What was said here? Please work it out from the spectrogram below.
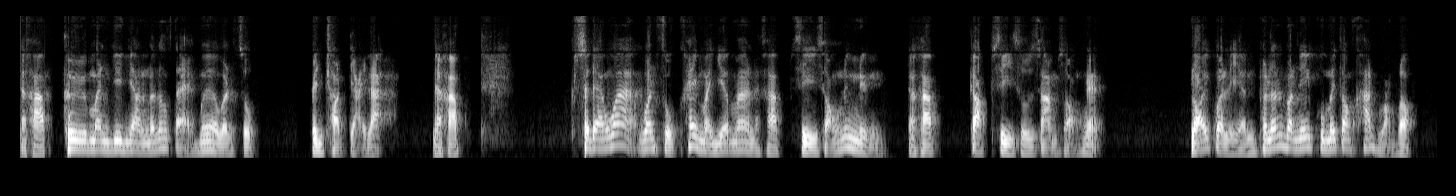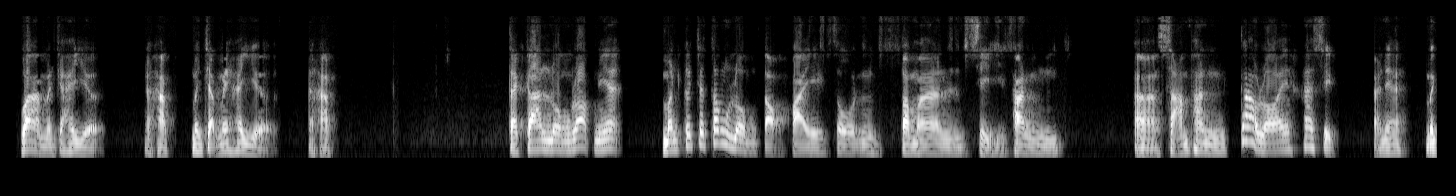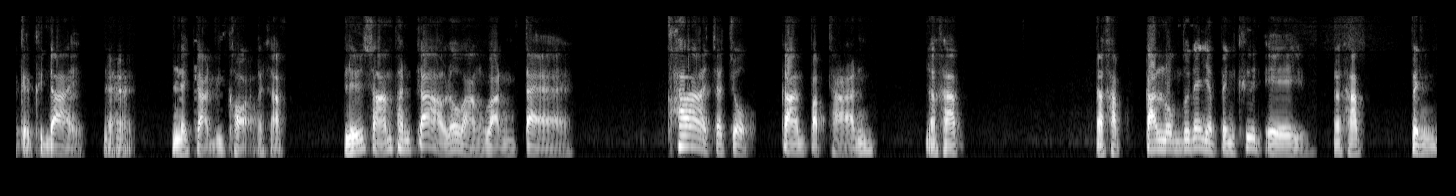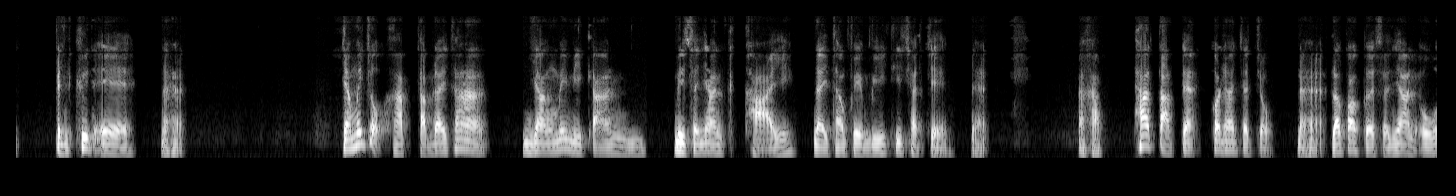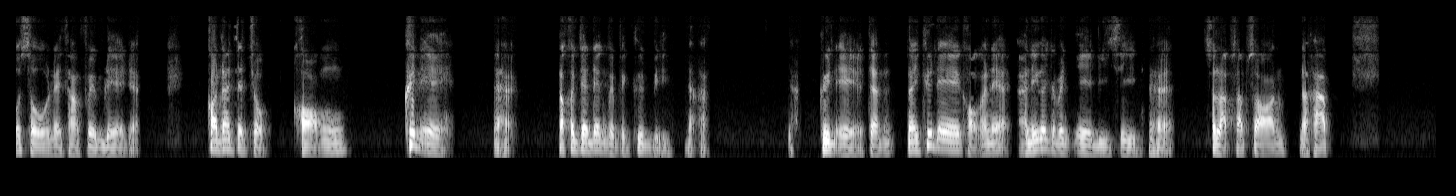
นะครับ คือมันยืนยันมาตั้งแต่เมื่อวันศุกร์เป็นช็อตใหญ่ละนะครับ แสดงว่าวันศุกร์ให้มาเยอะมากนะครับ 4211 นะครับ กับ 4032 เนี่ยร้อยกว่าเหรียญ เพราะฉะนั้นวันนี้คุณไม่ต้องคาดหวังหรอกว่ามันจะให้เยอะนะครับ มันจะไม่ให้เยอะนะครับ แต่การลงรอบเนี้ย มันก็จะต้องลงต่อไปโซนประมาณ 4,000อ่า3,950 อันนี้มันเกิดขึ้นได้นะฮะในการวิเคราะห์นะครับ หรือ3,900ระหว่างวันแต่ถ้าจะจบการปรับฐานนะครับนะครับ การลงตัวนี้ยังเป็นคลื่น A อยู่นะครับ เป็นเป็นคลื่น A นะฮะยังไม่จบครับตราบใดถ้ายังไม่มีการมีสัญญาณขาย ในทางเฟรมวีที่ชัดเจนนะนะครับ ถ้าตัดเนี่ยก็น่าจะจบนะฮะแล้วก็เกิดสัญญาณโอเวอร์โซในทางเฟรมเดย์เนี่ยก็น่าจะจบของขึ้น A นะฮะแล้วก็จะเด้งไปเป็นขึ้น B นะครับขึ้น A แต่ในขึ้น A ของอันเนี้ย อันนี้ก็จะเป็น A B C นะฮะสลับซับซ้อนนะครับ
